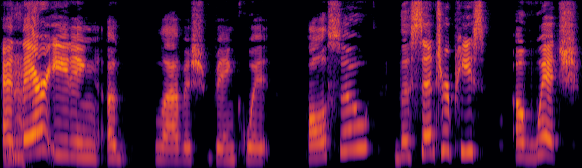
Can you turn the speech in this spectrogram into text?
and Yeah. they're eating a lavish banquet. Also, the centerpiece of which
